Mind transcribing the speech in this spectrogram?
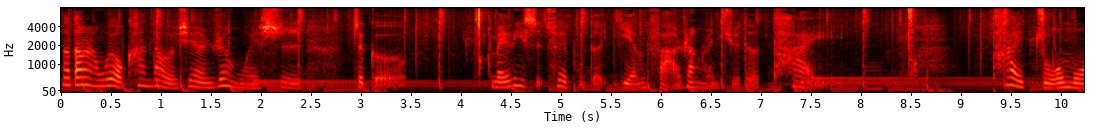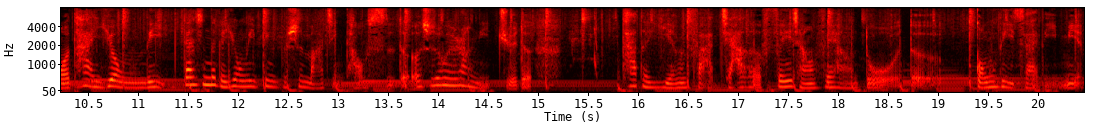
那当然，我有看到有些人认为是这个梅莉史翠普的演法让人觉得太。太琢磨、太用力，但是那个用力并不是马景涛死的，而是会让你觉得他的演法加了非常非常多的功力在里面。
